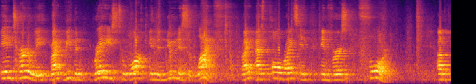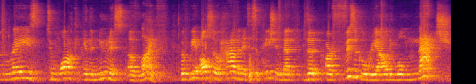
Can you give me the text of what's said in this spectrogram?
internally, right, we've been raised to walk in the newness of life right? As Paul writes in, in verse 4. Um, raised to walk in the newness of life. But we also have an anticipation that the, our physical reality will match,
